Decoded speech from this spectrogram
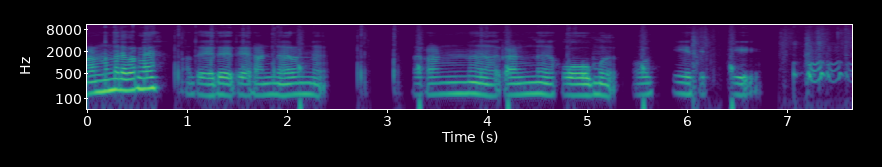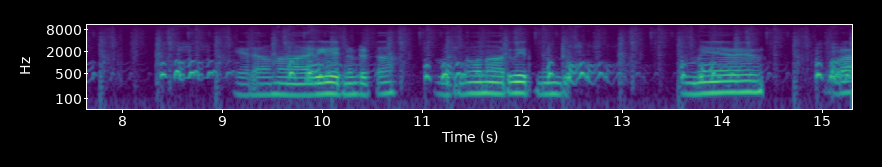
റണ്ണെന്നല്ലേ പറഞ്ഞേ? അതെ അതെ അതെ. Run run run run home okay set ഏടാ നാരി വരുന്നുണ്ട് കേട്ടാ ഇവിടുന്ന് നാരി വരുന്നുണ്ട്? അമ്മേ ഓടാ.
